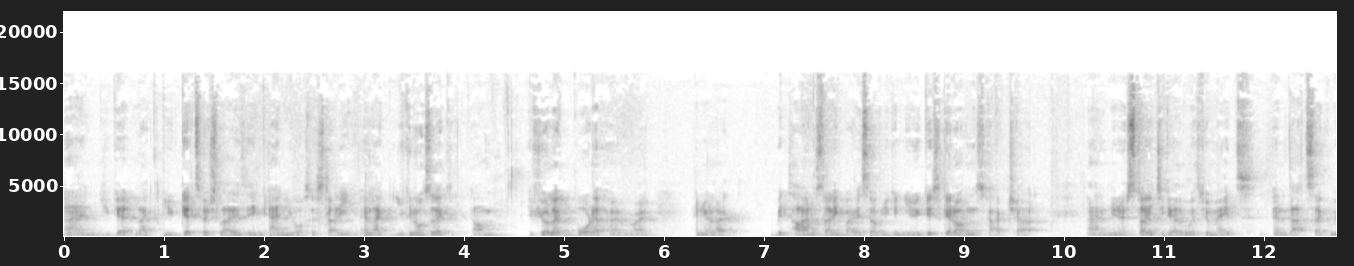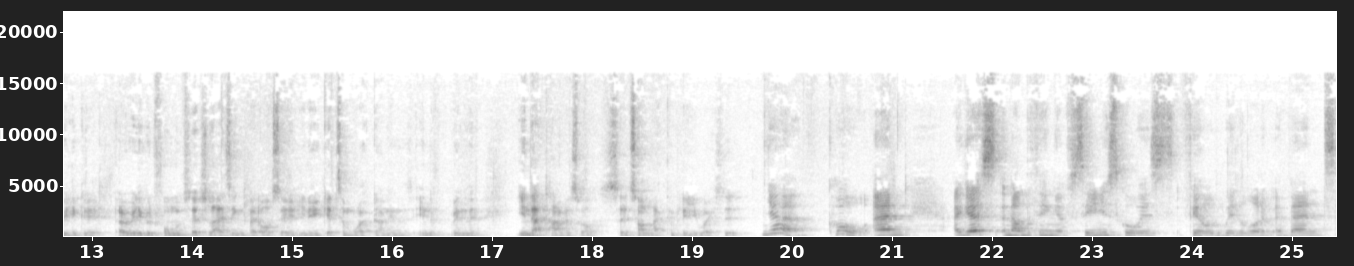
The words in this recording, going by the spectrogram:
and you get like you get socializing and you also study and like you can also like um if you're like bored at home right and you're like bit tired of studying by yourself you can you know just get on skype chat and you know study together with your mates and that's like really good a really good form of socializing but also you know you get some work done in the, in the in the in that time as well so it's not like completely wasted Yeah, cool. And I guess another thing of senior school is filled with a lot of events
